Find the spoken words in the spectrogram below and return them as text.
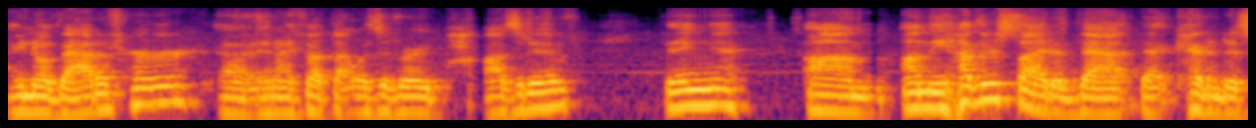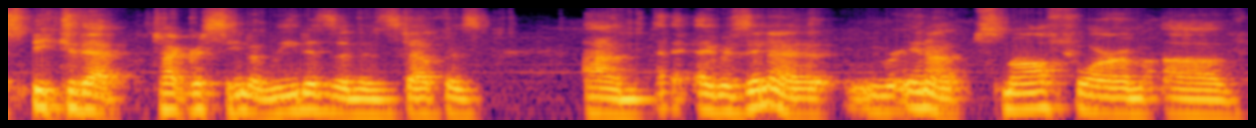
I know that of her, uh, and I thought that was a very positive thing. Um, on the other side of that, that kind of to speak to that plutocracy and elitism and stuff is, um, I, I was in a we were in a small forum of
